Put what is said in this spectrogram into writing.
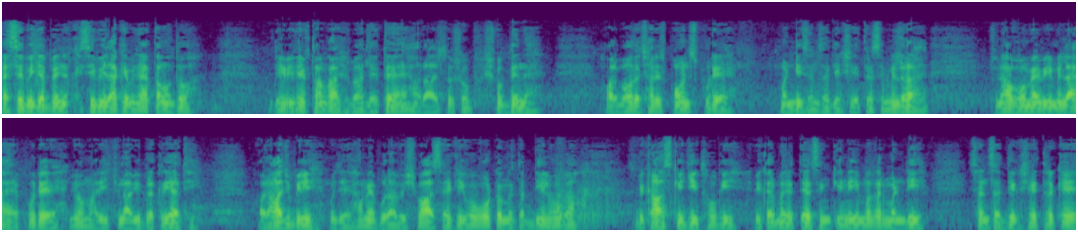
वैसे भी जब मैं किसी भी इलाके में जाता हूँ तो देवी देवताओं का आशीर्वाद लेते हैं और आज तो शुभ शुभ दिन है और बहुत अच्छा रिस्पांस पूरे मंडी संसदीय क्षेत्र से मिल रहा है। चुनावों में भी मिला है पूरे जो हमारी चुनावी प्रक्रिया थी और आज भी मुझे, हमें पूरा विश्वास है कि वो वोटों में तब्दील होगा, विकास की जीत होगी। विक्रमादित्य सिंह की नहीं, मगर मंडी संसदीय क्षेत्र के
